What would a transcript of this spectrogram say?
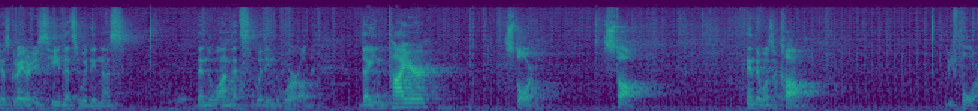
because greater is He that's within us than the one that's within the world. The entire storm stopped, and there was a calm before.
